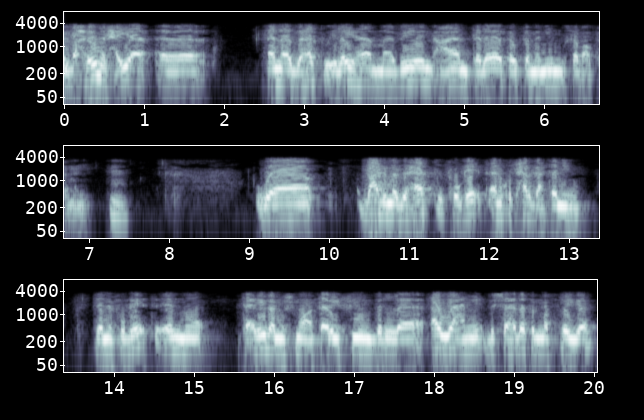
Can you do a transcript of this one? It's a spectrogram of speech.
البحرين الحقيقة آه، أنا ذهبت إليها ما بين عام 83 و 87 مم. وبعد ما ذهبت فوجئت أنا كنت هرجع تاني يوم لأن فوجئت إنه تقريبا مش معترفين بال أو يعني بالشهادات المصرية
